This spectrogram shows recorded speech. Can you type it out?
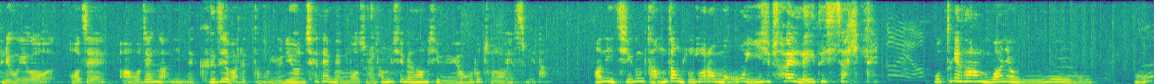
그리고 이거 어제, 아, 어젠가 아닌데, 그제 말했던 거. 유니온 최대 멤버 수를 30에서 32명으로 조정했습니다. 아니 지금 당장 조절하면 어 24일 raid 시작인데. 어떻게 사람 뭐하냐고. 어?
